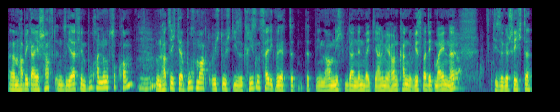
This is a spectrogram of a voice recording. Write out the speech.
ähm, habe ich ja geschafft, in sehr vielen Buchhandlungen zu kommen. Mhm. Nun hat sich der Buchmarkt durch, durch diese Krisenzeit, ich will jetzt den Namen nicht wieder nennen, weil ich die ja nicht mehr hören kann, du weißt, was ich meine, ne? Ja. Diese Geschichte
